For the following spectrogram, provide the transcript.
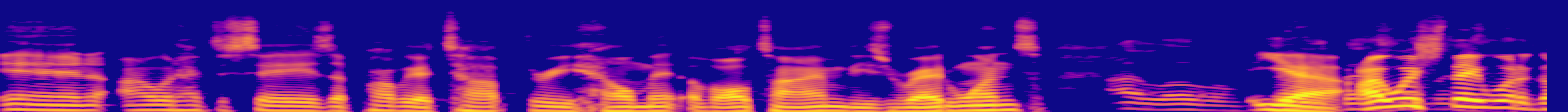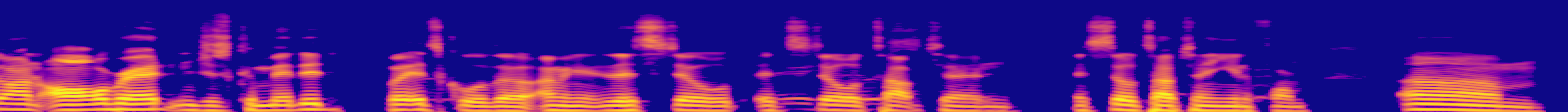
and I would have to say is a, probably a top three helmet of all time. These red ones. I love them. Yeah, I wish they would have gone all red and just committed, but it's cool though. I mean, it's still it's still a top ten. It's still a top ten uniform. Um,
